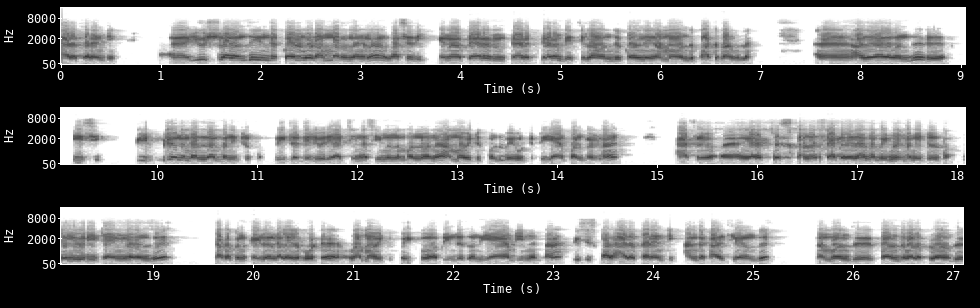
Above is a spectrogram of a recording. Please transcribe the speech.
ஹலோ பேரண்டிங் யூஸ்வலா வந்து இந்த குழந்தையோட அம்மா இருந்தாங்கன்னா வசதி. ஏன்னா பேரன் பேர பேரன் பேத்திலாம் வந்து குழந்தைங்க அம்மா வந்து பார்த்துப்பாங்கல்ல அதனால வந்து ஈஸி இப்படியும் நம்ம அதுதான் பண்ணிட்டு இருக்கோம். வீட்டுல டெலிவரி ஆச்சுன்னா சீமந்தம் பண்ணோன்னா அம்மா வீட்டுக்கு கொண்டு போய் விட்டுட்டு ஏன் பண்றோம்னா ஆஃப்டர் எரக்டஸ் uh, பண்ண சேட்டரை தான் நம்ம இன்னும் பண்ணிட்டு இருக்கோம். டெலிவரி டைம்ல வந்து டபக்குன்னு கையில தலையில போட்டு உங்க அம்மா வீட்டுக்கு போய்க்கும் அப்படின்றது வந்து ஏன் அப்படின்னா திஸ் இஸ் கால் ஆலோ பேரண்டிங் அந்த காலத்திலே வந்து நம்ம வந்து குழந்தை வளர்ப்புல வந்து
